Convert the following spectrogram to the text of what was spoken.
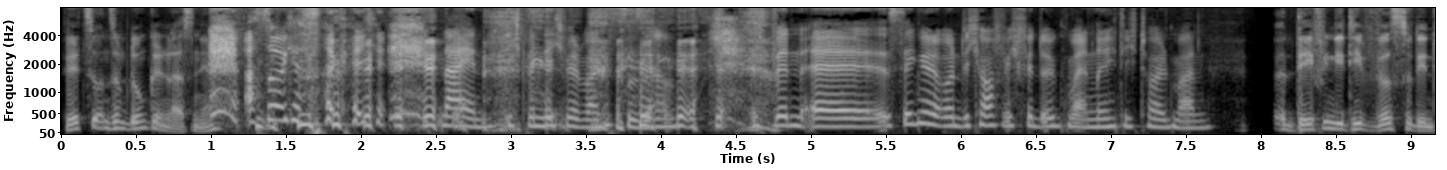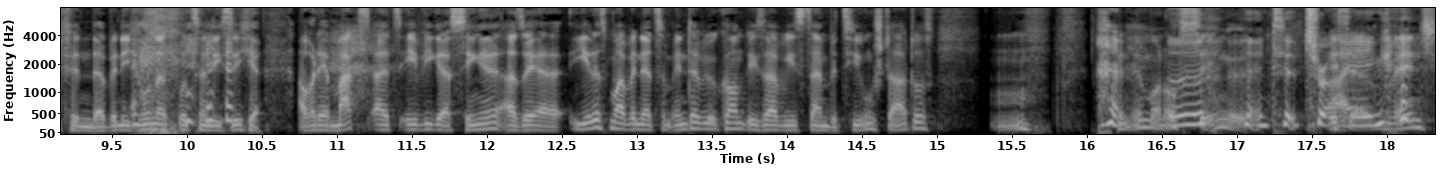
Willst du uns im Dunkeln lassen, ja? Ach so, ich nicht. Nein, ich bin nicht mit Max zusammen. Ich bin äh, Single und ich hoffe, ich finde irgendwann einen richtig tollen Mann. Definitiv wirst du den finden, da bin ich hundertprozentig sicher. Aber der Max als ewiger Single, also er, jedes Mal, wenn er zum Interview kommt, ich sage, wie ist dein Beziehungsstatus? Hm, Ich bin immer noch Single. Ich sag, Mensch,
